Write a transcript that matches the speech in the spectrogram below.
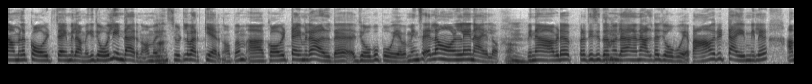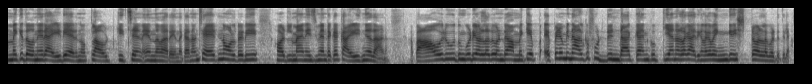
നമ്മൾ കോവിഡ് ടൈമിൽ അമ്മയ്ക്ക് ജോലി ഉണ്ടായിരുന്നു അമ്മ ഒരു ഇൻസ്റ്റിറ്റ്യൂട്ടിൽ വർക്ക് ചെയ്യായിരുന്നു. അപ്പം കോവിഡ് ടൈമിൽ ആളുടെ ജോബ് പോയി. അപ്പം മീൻസ് എല്ലാം ഓൺലൈൻ ആയല്ലോ. പിന്നെ അവിടെ പ്രത്യേകിച്ച് ഇതൊന്നുമില്ല അങ്ങനെ ആളുടെ ജോബ് പോയി. അപ്പം ആ ഒരു ടൈമിൽ അമ്മയ്ക്ക് തോന്നിയ ഒരു ഐഡിയ ആയിരുന്നു ക്ലൗഡ് കിച്ചൺ എന്ന് പറയുന്നത്. കാരണം ചേട്ടൻ ഓൾറെഡി ഹോട്ടൽ മാനേജ്മെന്റ് ഒക്കെ കഴിഞ്ഞതാണ്. അപ്പം ആ ഒരു ഇതും കൂടി ഉള്ളത് കൊണ്ട് അമ്മയ്ക്ക് എപ്പോഴും പിന്നെ ആൾക്ക് ഫുഡ് ഉണ്ടാക്കാൻ കുക്ക് ചെയ്യാനുള്ള കാര്യങ്ങളൊക്കെ ഭയങ്കര ഇഷ്ടമുള്ള കൂട്ടത്തിലാണ്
